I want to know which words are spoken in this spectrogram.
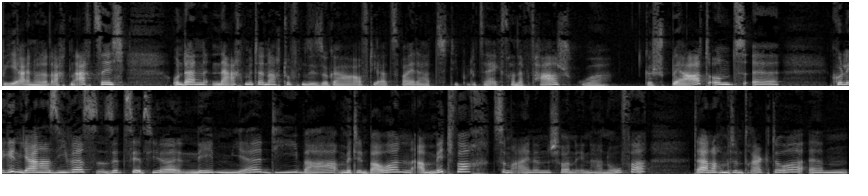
B188 und dann nach Mitternacht durften sie sogar auf die A2. Da hat die Polizei extra eine Fahrspur gesperrt und äh, Kollegin Jana Sievers sitzt jetzt hier neben mir. Die war mit den Bauern am Mittwoch zum einen schon in Hannover, da noch mit dem Traktor. Ähm,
